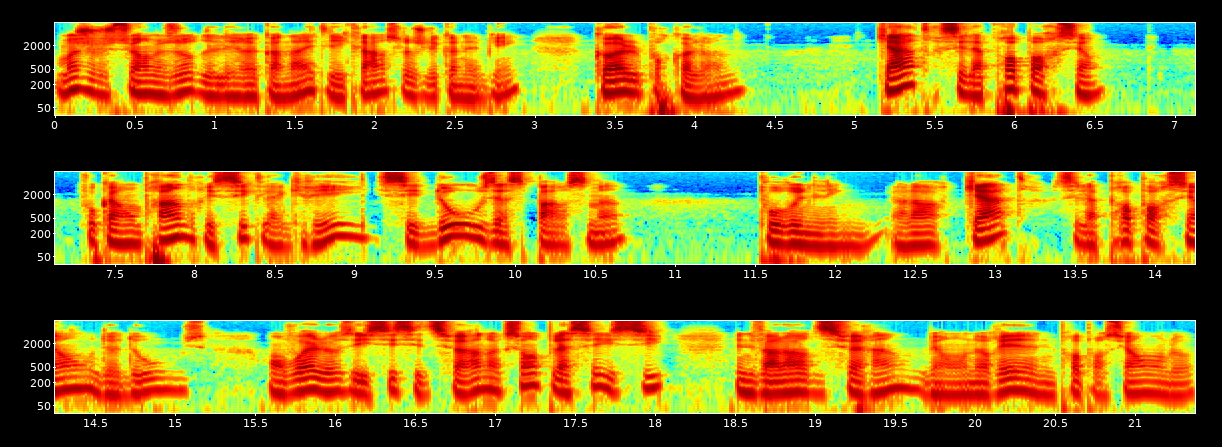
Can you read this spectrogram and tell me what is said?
Moi, je suis en mesure de les reconnaître, les classes, là, je les connais bien. Col pour colonne. 4, c'est la proportion. Il faut comprendre ici que la grille, c'est 12 espacements pour une ligne. Alors 4, c'est la proportion de 12. On voit là, ici, c'est différent. Donc si on plaçait ici une valeur différente, bien, on aurait une proportion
